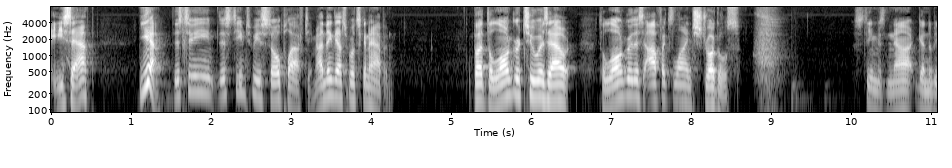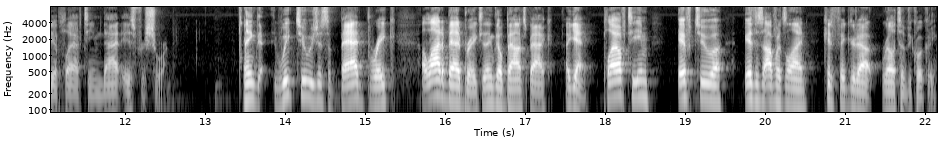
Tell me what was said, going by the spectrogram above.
ASAP. Yeah, this team, this team to me is still a playoff team. I think that's what's going to happen. But the longer Tua is out, the longer this offensive line struggles, this team is not going to be a playoff team. That is for sure. I think week two was just a bad break, a lot of bad breaks. I think they'll bounce back. Again, playoff team, if Tua, if this offensive line can figure it out relatively quickly.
